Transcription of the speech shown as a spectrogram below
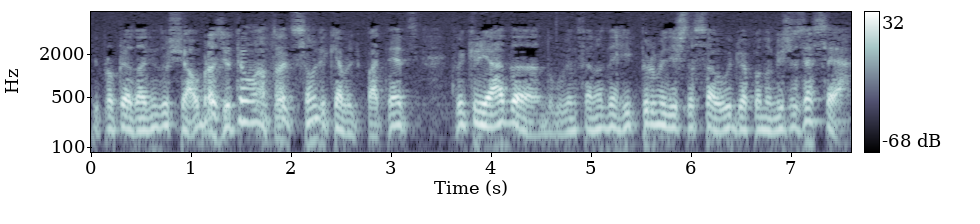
de Propriedade Industrial. O Brasil tem uma tradição de quebra de patentes, foi criada no governo Fernando Henrique pelo ministro da Saúde, o economista José Serra.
